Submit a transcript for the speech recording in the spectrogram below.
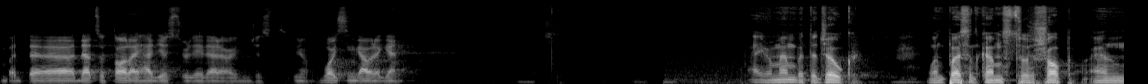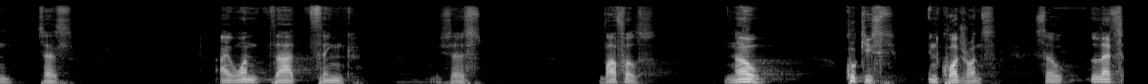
But uh, that's a thought i had yesterday that i'm just you know voicing out again I remember the joke when person comes to a shop and says, I want that thing. He says, waffles. No, cookies in quadrants. So let's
